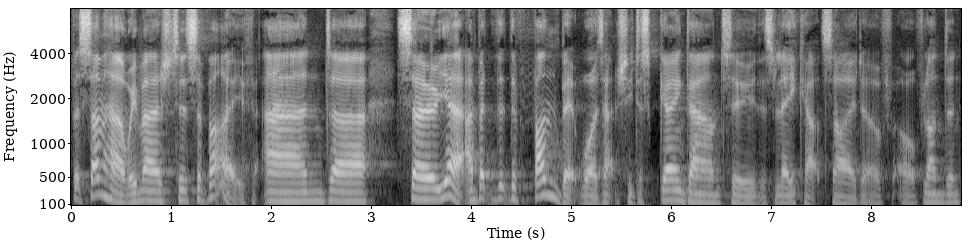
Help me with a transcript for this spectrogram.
but somehow we managed to survive. And uh, so yeah. But the, the, fun bit was actually just going down to this lake outside of of London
